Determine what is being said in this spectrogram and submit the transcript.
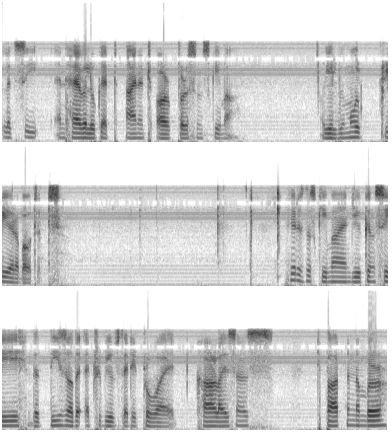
let's see and have a look at inet or person schema. We'll be more clear about it. Here is the schema and you can see that these are the attributes that it provides car license department number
